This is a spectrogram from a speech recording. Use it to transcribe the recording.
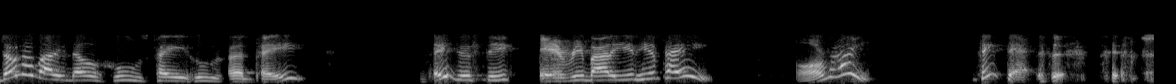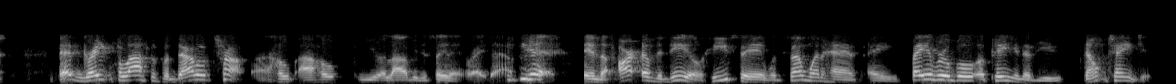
Don't nobody know who's paid, who's unpaid. They just think everybody in here paid. All right. Think that. that great philosopher Donald Trump. I hope I hope you allow me to say that right now. Yeah. In the art of the deal, he said when someone has a favorable opinion of you, don't change it.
